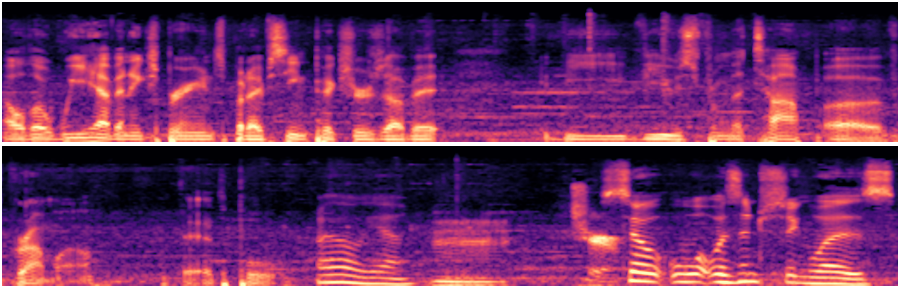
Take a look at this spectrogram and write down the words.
although we haven't experienced, but I've seen pictures of it, the views from the top of Cromwell at the, at the pool. Oh yeah. Mm, sure. So what was interesting was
